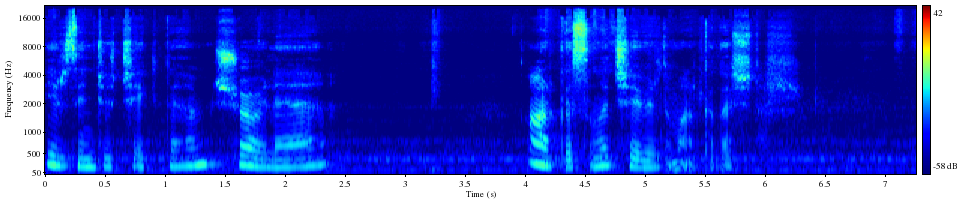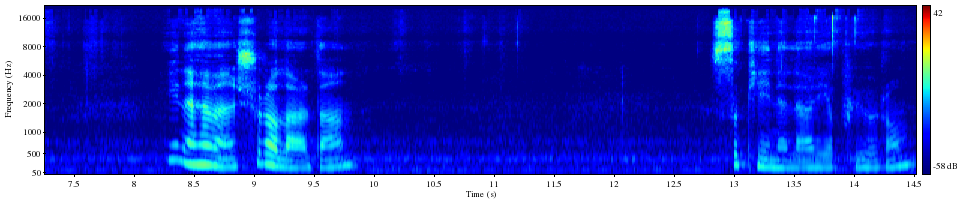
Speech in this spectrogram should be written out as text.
bir zincir çektim. Şöyle arkasını çevirdim arkadaşlar. Yine hemen şuralardan sık iğneler yapıyorum.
